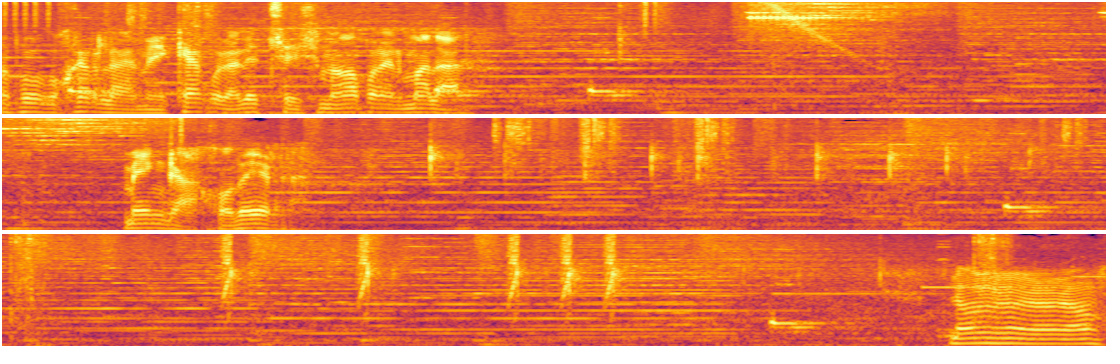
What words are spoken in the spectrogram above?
No puedo cogerla, me cago en la leche y se me va a poner mala. Venga, joder. No, no, no, no.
